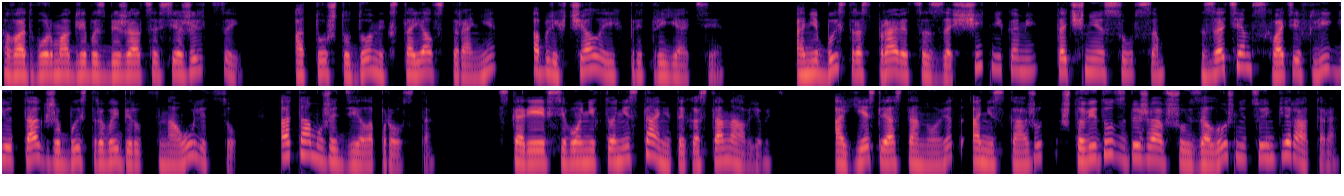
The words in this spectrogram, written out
Во двор могли бы сбежаться все жильцы, а то, что домик стоял в стороне, облегчало их предприятие. Они быстро справятся с защитниками, точнее с Урсом, затем, схватив Лигию, также быстро выберутся на улицу, а там уже дело просто. Скорее всего, никто не станет их останавливать. А если остановят, они скажут, что ведут сбежавшую заложницу императора.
